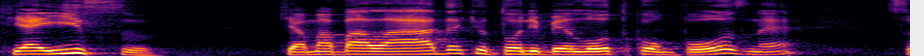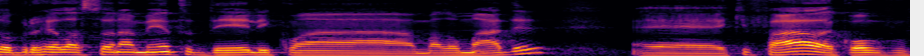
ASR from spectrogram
que é isso, que é uma balada que o Tony Bellotto compôs, né, sobre o relacionamento dele com a Malu Mader, é, que fala como-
